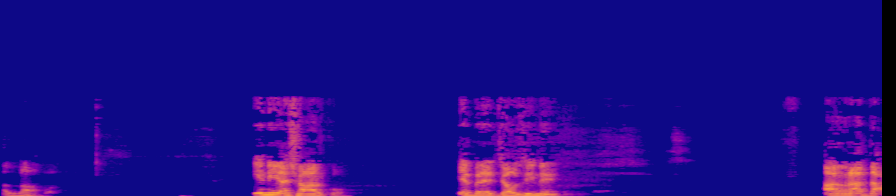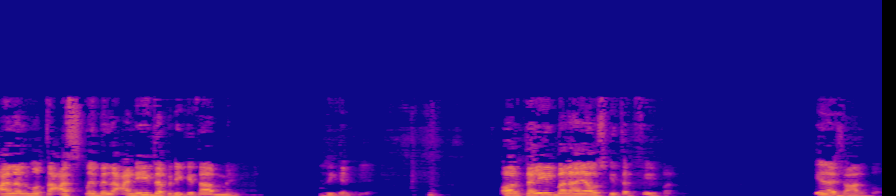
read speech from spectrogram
اللہ۔ انہی اشعار کو ابن جوزی نے الرد علی المتعصب بالعنید اپنی کتاب میں ذکر کیا۔ اور دلیل بنایا اس کی تکفیر پر۔ ان اشعار کو۔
